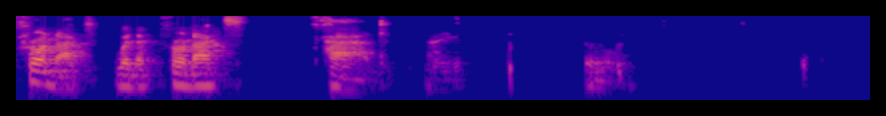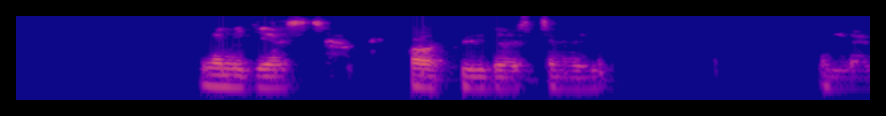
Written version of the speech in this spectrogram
product with a product card, right? So let me just go through those two and then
